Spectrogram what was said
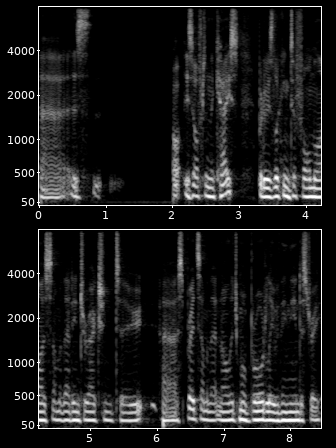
uh, as is often the case, but it was looking to formalise some of that interaction to uh, spread some of that knowledge more broadly within the industry.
